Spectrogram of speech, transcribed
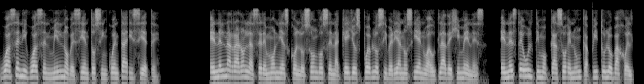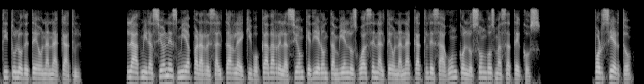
Wassen y Wassen 1957. En él narraron las ceremonias con los hongos en aquellos pueblos siberianos y en Huautla de Jiménez, en este último caso en un capítulo bajo el título de Teonanacatl. La admiración es mía para resaltar la equivocada relación que dieron también los Huasen al Teonanacatl de Sahagún con los hongos mazatecos. Por cierto,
